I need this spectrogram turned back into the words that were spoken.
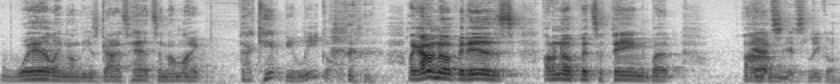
wailing on these guys' heads, and I'm like, that can't be legal. like I don't know if it is. I don't know if it's a thing, but um, yeah, it's it's legal.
